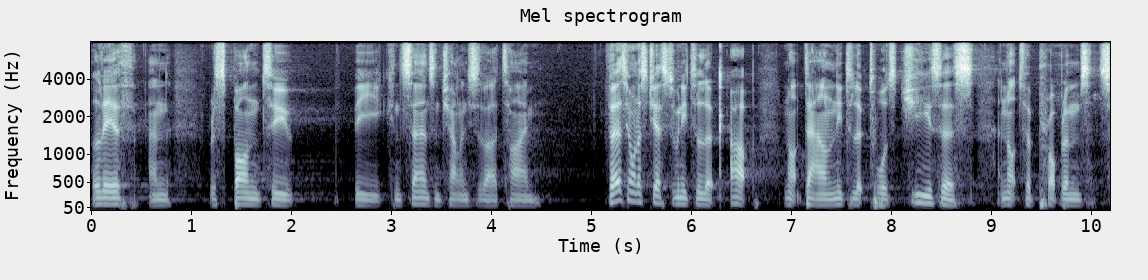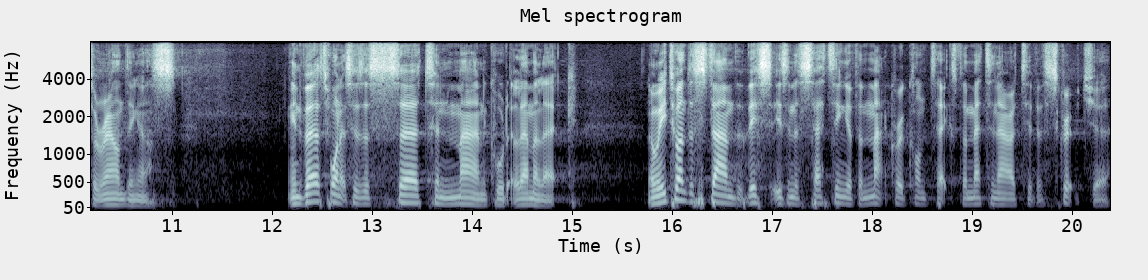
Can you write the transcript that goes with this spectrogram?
live and respond to the concerns and challenges of our time. First, I want to suggest we need to look up, not down. We need to look towards Jesus and not to the problems surrounding us. In verse 1, it says, A certain man called Elimelech. Now, we need to understand that this is in the setting of the macro context, the meta narrative of Scripture.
